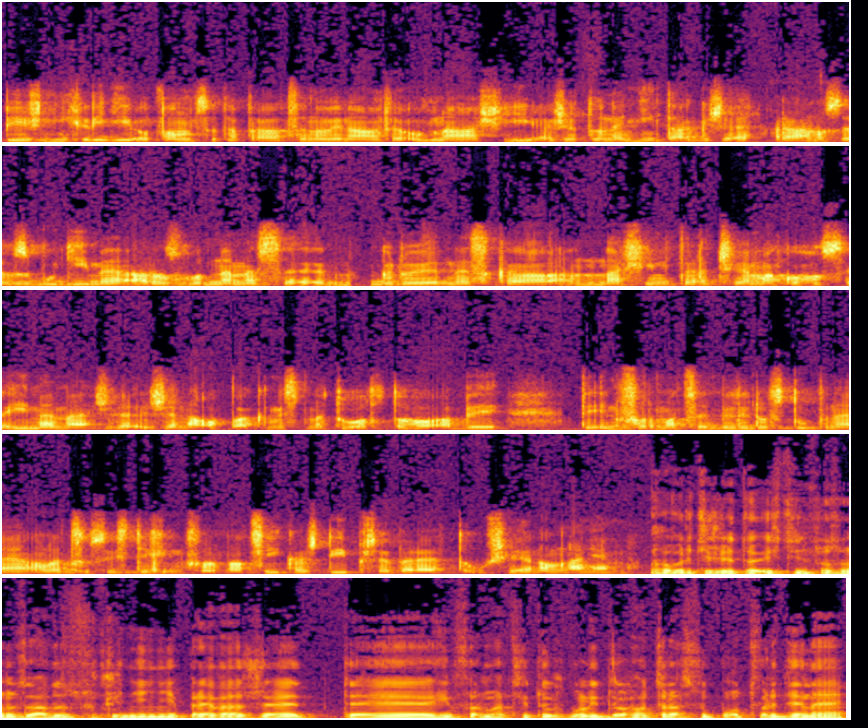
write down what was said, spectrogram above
běžných lidí o tom, co ta práce novináře obnáší a že to není tak, že ráno se vzbudíme a rozhodneme se, kdo je dneska naším terčem a koho sejmeme, že, že naopak my jsme tu od toho, aby ty informace byly dostupné, ale co si z těch informací každý přebere, to už je jenom na něm. Hovoríte, že je to istým způsobem zadostučinenie pre vás, že ty informace tu už byly dlho teraz sú potvrdené.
